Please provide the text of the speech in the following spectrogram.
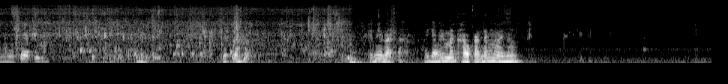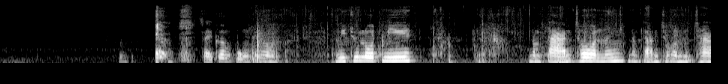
อย่แป๊บเสร็จแล้วแค่นี้แหละพยายามให้มันเข้ากันตั้งหน่อยนึงใส่เครื่องปรุงพี่น้องมีชูรสมีน้ำตาลช้อนนึงน้ำตาลช้อนชา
